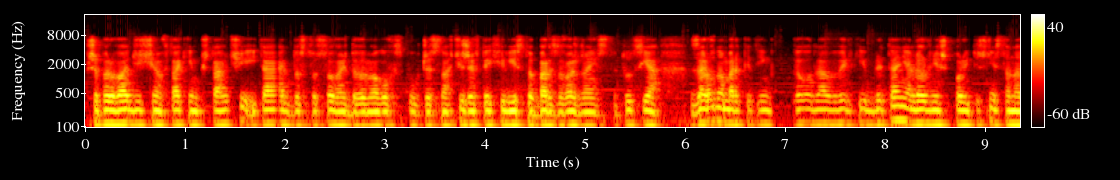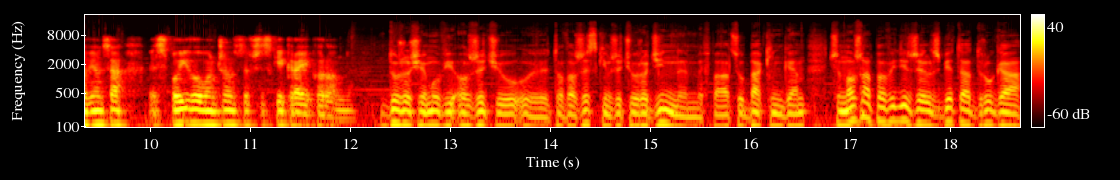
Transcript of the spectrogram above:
przeprowadzić ją w takim kształcie i tak dostosować do wymogów współczesności, że w tej chwili jest to bardzo ważna instytucja, zarówno marketingowo dla Wielkiej Brytanii, ale również politycznie stanowiąca spoiwo łączące wszystkie kraje koronne. Dużo się mówi o życiu y, towarzyskim, życiu rodzinnym w pałacu Buckingham. Czy można powiedzieć, że Elżbieta II,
